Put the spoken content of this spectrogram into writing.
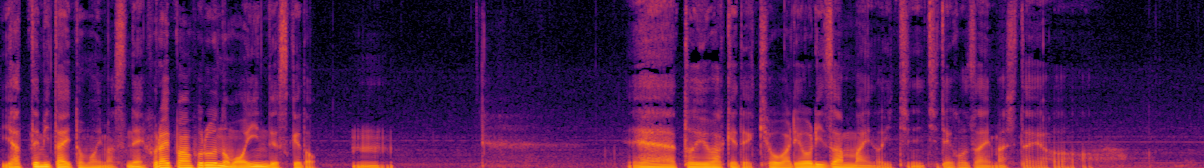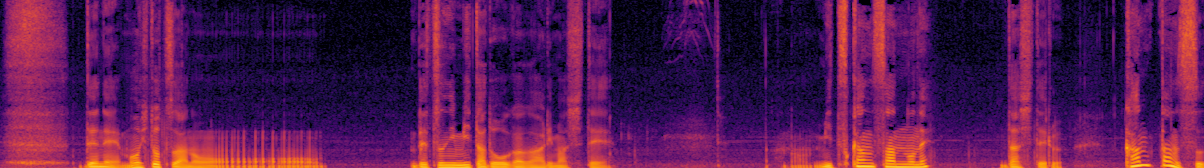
やってみたいと思いますね。フライパン振るうのもいいんですけど。うん。えー、というわけで今日は料理三昧の一日でございましたよ。でねもう一つあのー、別に見た動画がありましてあのみつかんさんのね出してる簡単酢っ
